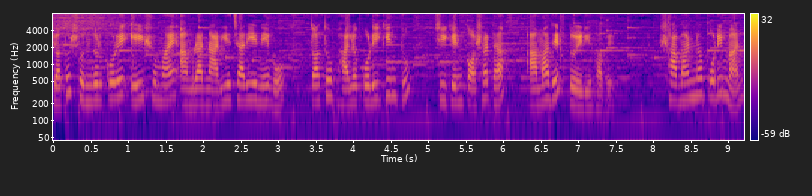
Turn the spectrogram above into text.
যত সুন্দর করে এই সময় আমরা নাড়িয়ে চাড়িয়ে নেব, তত ভালো করেই কিন্তু চিকেন কষাটা আমাদের তৈরি হবে। সামান্য পরিমাণ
